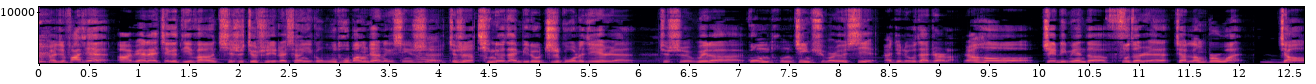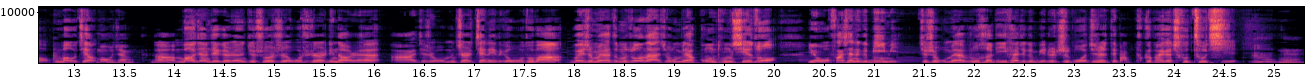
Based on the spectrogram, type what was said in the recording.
然后就发现啊，原来这个地方其实就是有点像一个乌托邦这样的一个形式，就是停留在弥留之国的这些人。就是为了共同进去玩游戏，啊，就留在这儿了。然后这里面的负责人叫 Number One，叫帽将。帽将啊，帽将这个人就说是我是这儿领导人啊，就是我们这儿建立了一个乌托邦。为什么要这么做呢？是我们要共同协作，因为我发现了个秘密，就是我们要如何离开这个弥留之国，就是得把扑克牌给凑凑齐。嗯，对。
